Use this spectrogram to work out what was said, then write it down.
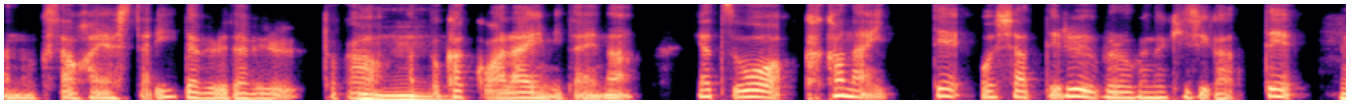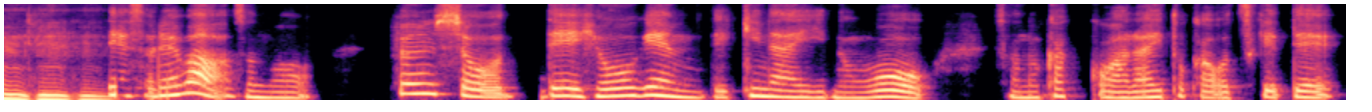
あの草を生やしたり WW とか、うんうん。あとかっこ洗いみたいなやつを書かないっておっしゃってるブログの記事があって、うんうんうんで、それは、その、文章で表現できないのを、その、かっこ洗いとかをつけて、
